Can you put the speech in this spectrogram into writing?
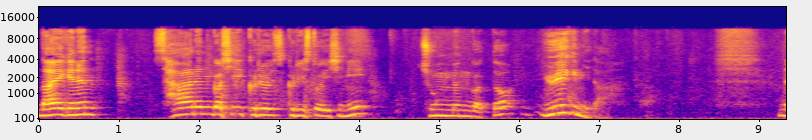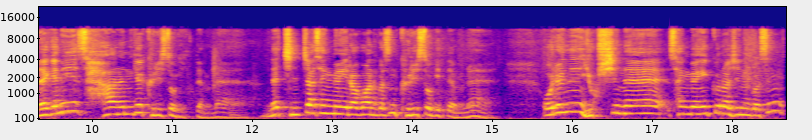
나에게는 사는 것이 그리스도이시니 죽는 것도 유익입니다. 내게는 사는 게 그리스도이기 때문에 내 진짜 생명이라고 하는 것은 그리스도이기 때문에 오히려 육신의 생명이 끊어지는 것은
